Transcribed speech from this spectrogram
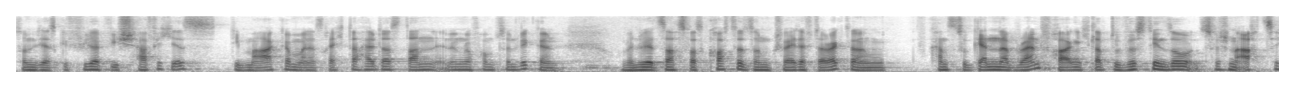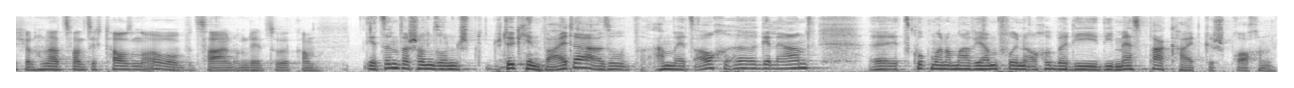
sondern die das Gefühl hat, wie schaffe ich es, die Marke meines Rechtehalters dann in irgendeiner Form zu entwickeln. Und wenn du jetzt sagst, was kostet so ein Creative Director, dann kannst du gerne eine Brand fragen. Ich glaube, du wirst den so zwischen 80 und 120.000 Euro bezahlen, um den zu bekommen. Jetzt sind wir schon so ein Stückchen weiter, also haben wir jetzt auch äh, gelernt. Äh, jetzt gucken wir nochmal, wir haben vorhin auch über die, die Messbarkeit gesprochen.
